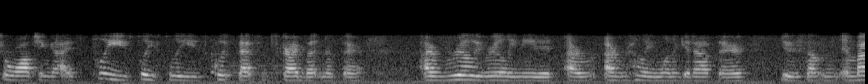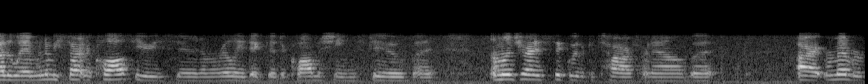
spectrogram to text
For watching, guys. Please, please, please click that subscribe button up there. I really, really need it. I, I really want to get out there, do something. And by the way, I'm going to be starting a claw series soon. I'm really addicted to claw machines too, but I'm going to try to stick with the guitar for now. But alright, remember,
